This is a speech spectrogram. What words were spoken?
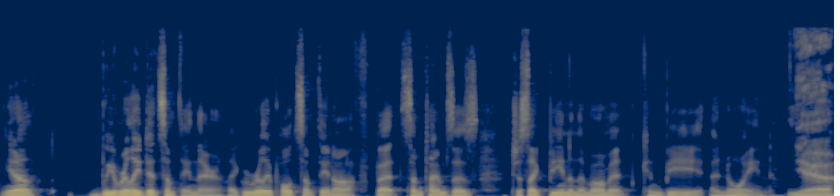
you know, we really did something there. Like we really pulled something off. But sometimes those just like being in the moment can be annoying. Yeah.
